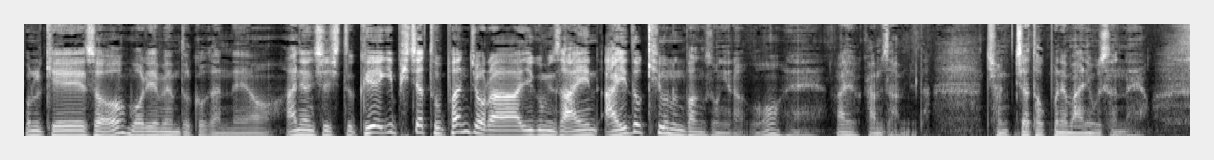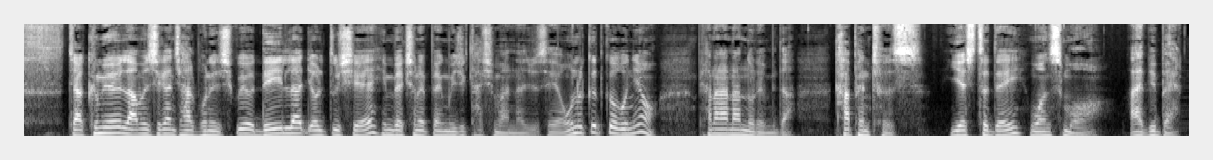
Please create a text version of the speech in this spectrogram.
오늘 계속 머리에 맴돌 것 같네요. 안현실 씨도 그 얘기 피자 두 판 줘라. 이구면서 아이, 아이도 키우는 방송이라고. 네. 아유, 감사합니다. 진짜 덕분에 많이 웃었네요. 자, 금요일 남은 시간 잘 보내시고요. 내일 낮 12시에 인백션의 백뮤직 다시 만나주세요. 오늘 끝곡은요. 편안한 노래입니다. Carpenters, Yesterday Once More. I'll be back.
